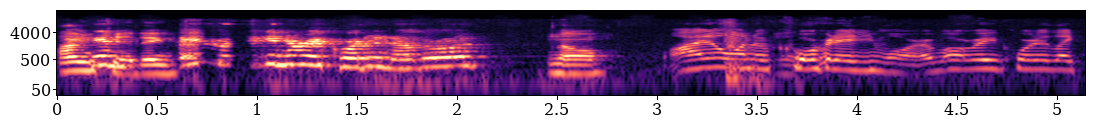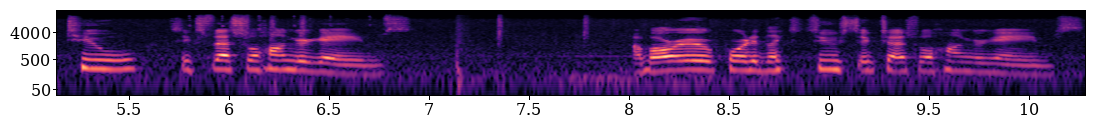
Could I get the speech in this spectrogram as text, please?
I'm Can- kidding. Are you really gonna record another one? No. I don't want to record anymore. I've already recorded like two successful Hunger Games. I've already recorded like two successful Hunger Games.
